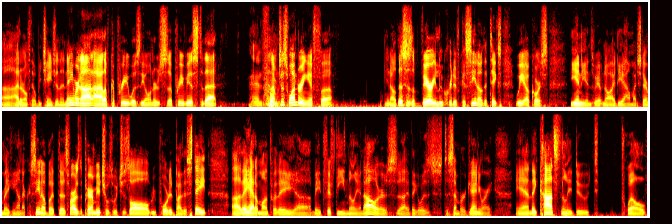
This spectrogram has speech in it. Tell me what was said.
Uh, I don't know if they'll be changing the name or not. Isle of Capri was the owners uh, previous to that, And, and I'm just wondering if, uh, you know, this is a very lucrative casino that takes. We of course, the Indians, we have no idea how much they're making on their casino, but as far as the parimutuels, which is all reported by the state, uh, they had a month where they uh, made 15 million dollars. Uh, I think it was December or January, and they constantly do t- 12,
